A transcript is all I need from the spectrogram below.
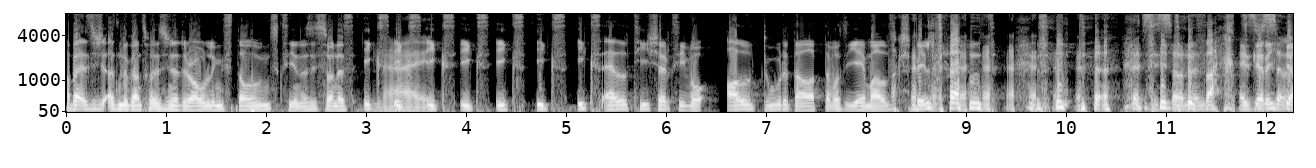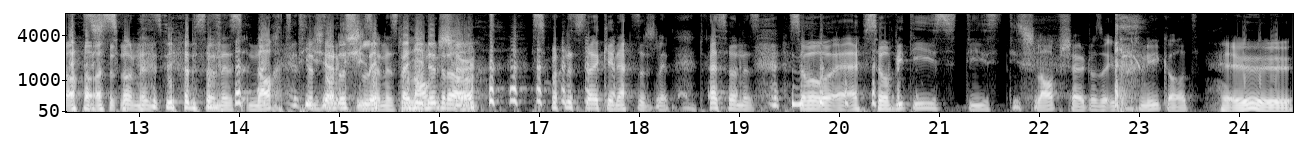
aber es ist also nur ganz kurz, es ist nicht Rolling Stones gewesen, es ist so ein XXXXXXL T-Shirt gewesen, wo alle Tourdaten, die sie jemals gespielt haben, äh, Es ist so ist so- Jahren. es ist so ein- haben so ein Nacht-T-Shirt, so ein. Longshirt. so ein, so, genau, so schlimm. So, ein, so, äh, so wie dies, dies, dies Schlafshirt, das so über die Knie geht. Hey,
